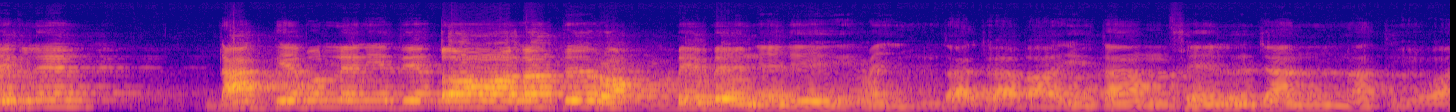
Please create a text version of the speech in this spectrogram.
দেখলেন, ডাক দিয়ে বললেন ইদি ক্বালাত রাব্বি বিনলি ইনদাকা বাইতান ফিল জান্নাতি ওয়া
